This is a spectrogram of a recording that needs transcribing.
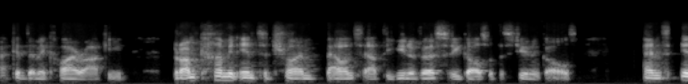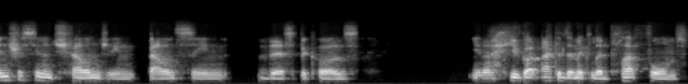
academic hierarchy but I'm coming in to try and balance out the university goals with the student goals. And it's interesting and challenging balancing this because, you know, you've got academic led platforms,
